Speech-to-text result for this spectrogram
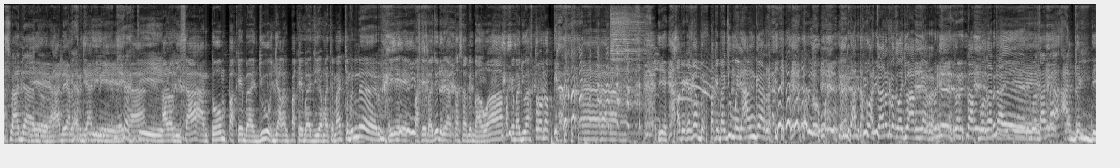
Waspada Iya, tuh. ada yang Hati-hati, terjadi nih ya kan. Kalau bisa antum pakai baju jangan pakai baju yang macam-macam. Bener. Iya, pakai baju dari atas sampai bawah, pakai baju astronot. uh... Iya, apa kagak pakai baju main anggar. Datang pacaran pakai baju anggar. Lengkap gua kata. Bener, iya. gua kata adem. Si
